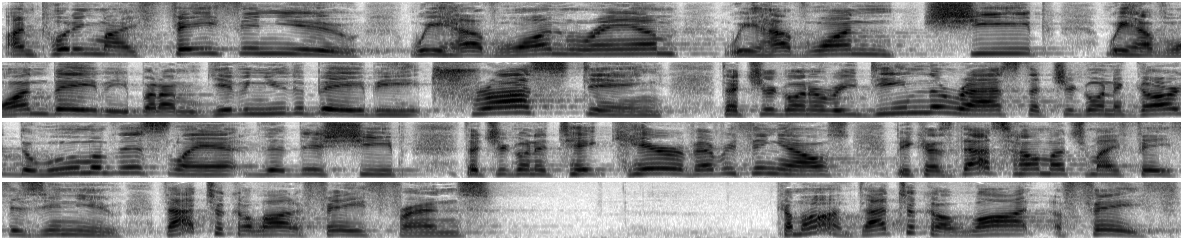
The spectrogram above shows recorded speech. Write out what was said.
I'm putting my faith in you. We have one ram, we have one sheep, we have one baby, but I'm giving you the baby, trusting that you're going to redeem the rest, that you're going to guard the womb of this land, this sheep, that you're going to take care of everything else, because that's how much my faith is in you. That took a lot of faith, friends. Come on, that took a lot of faith.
